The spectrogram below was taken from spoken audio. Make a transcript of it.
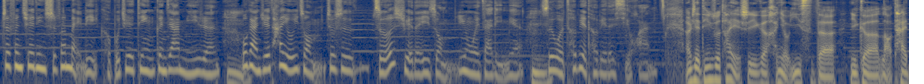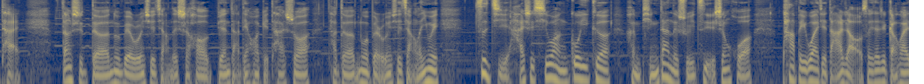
这份确定十分美丽，可不确定更加迷人。嗯我感觉他有一种就是哲学的一种韵味在里面，嗯所以我特别特别的喜欢。而且听说她也是一个很有意思的一个老太太。当时得诺贝尔文学奖的时候，别人打电话给她说她得诺贝尔文学奖了，因为自己还是希望过一个很平淡的属于自己的生活，怕被外界打扰，所以她就赶快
